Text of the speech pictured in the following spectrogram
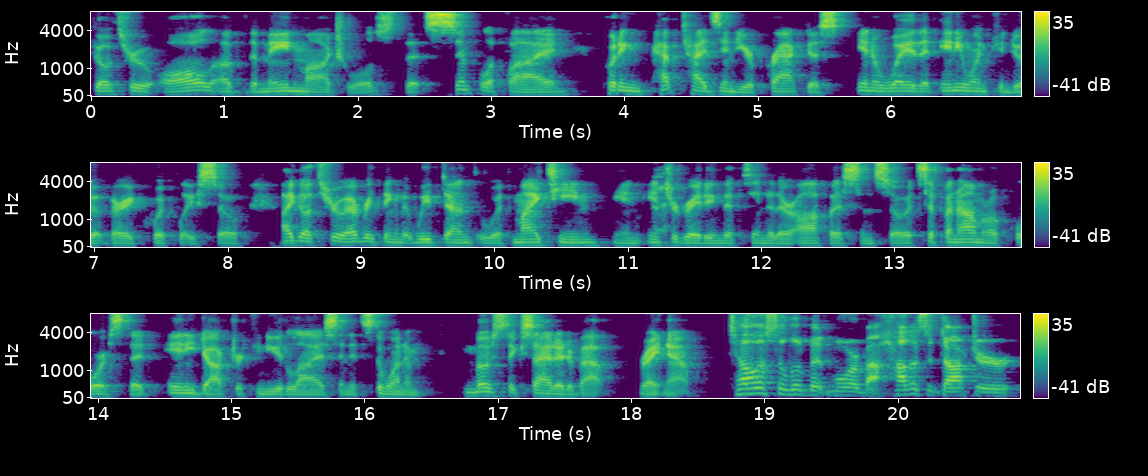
go through all of the main modules that simplify putting peptides into your practice in a way that anyone can do it very quickly. So I go through everything that we've done with my team in integrating this into their office. And so it's a phenomenal course that any doctor can utilize. And it's the one I'm most excited about right now. Tell us a little bit more about how does a doctor,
